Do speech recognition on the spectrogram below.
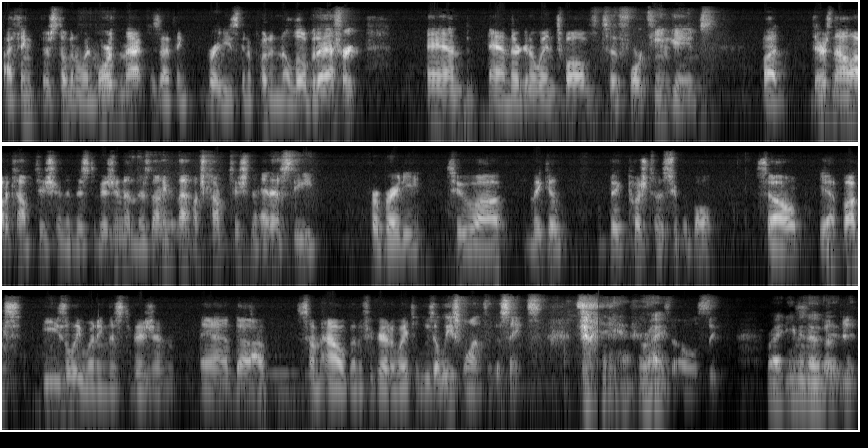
I think they're still going to win more than that because I think Brady's going to put in a little bit of effort, and and they're going to win 12 to 14 games. But there's not a lot of competition in this division, and there's not even that much competition in the NFC for Brady to uh, make a big push to the Super Bowl. So yeah, Bucs easily winning this division, and uh, somehow going to figure out a way to lose at least one to the Saints. Yeah, right. So we'll see. Right, even though the, the-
